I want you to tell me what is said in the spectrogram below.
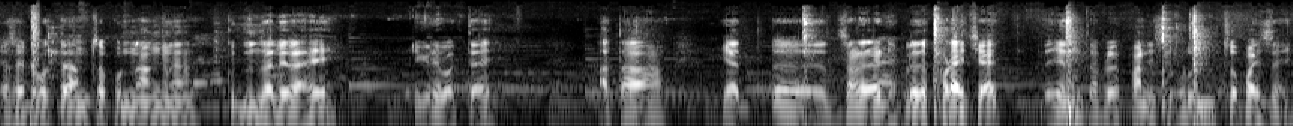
या साईड बघताय आमचा पूर्ण अंगणा कुदून झालेला आहे. इकडे बघताय. आता यात अ, जाळ्या ढेपल्या तर फोडायच्या आहेत. त्याच्यानंतर आपल्याला पाणी सुकडून चोपायचं आहे.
